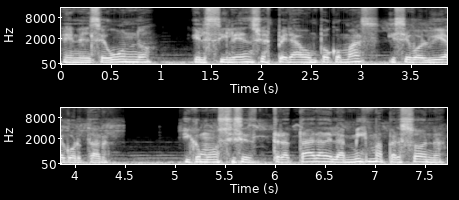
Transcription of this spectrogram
En el segundo, el silencio esperaba un poco más y se volvía a cortar. Y como si se tratara de la misma persona,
